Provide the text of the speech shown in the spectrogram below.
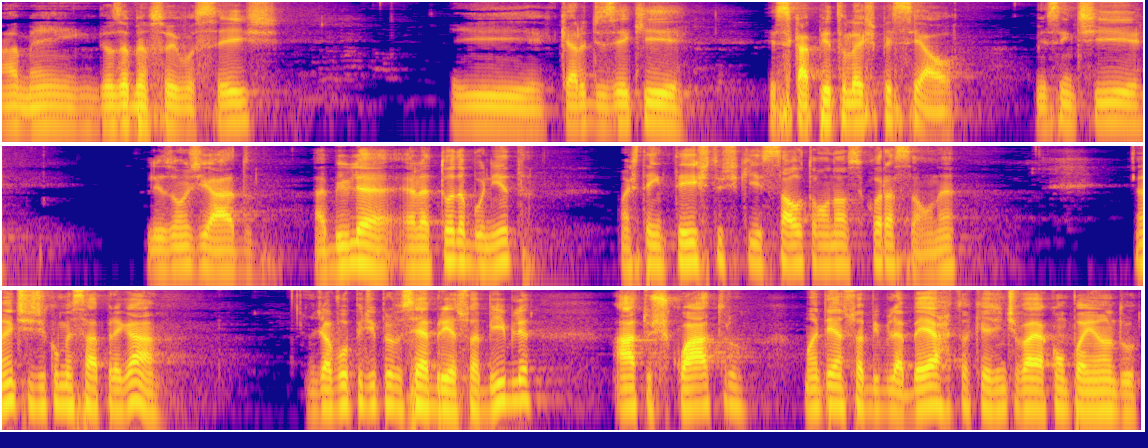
Amém. Deus abençoe vocês. E quero dizer que esse capítulo é especial. Me senti lisonjeado. A Bíblia ela é toda bonita, mas tem textos que saltam ao nosso coração, né? Antes de começar a pregar, já vou pedir para você abrir a sua Bíblia, Atos 4. Mantenha a sua Bíblia aberta, que a gente vai acompanhando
